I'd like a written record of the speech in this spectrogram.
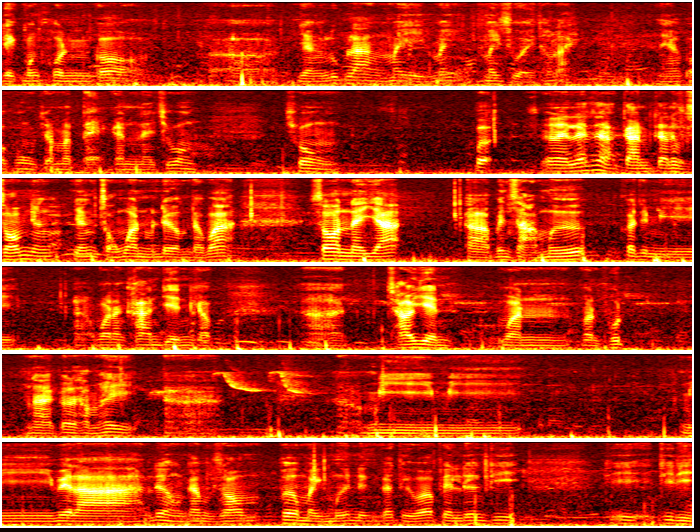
เด็กบางคนก็ยังรูปร่างไม่ไม่ไม่สวยเท่าไหร่นะครับก็คงจะมาแตะกันในช่วงช่วงในลักษณะการการฝึกซ้อมยังยังสองวันเหมือนเดิม แต่ว่าซ่อนในยยะเป็นสามมื้อก็จะมีวันอังคารเย็นกับเช้าเย็นวันวันพุธนะก็ทำให้มีมีมีเวลาเรื่องของการฝึกซ้อมเพิ่มมาอีกมื้อหนึ่งก็ถือว่าเป็นเรื่องที่ที่ที่ดี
